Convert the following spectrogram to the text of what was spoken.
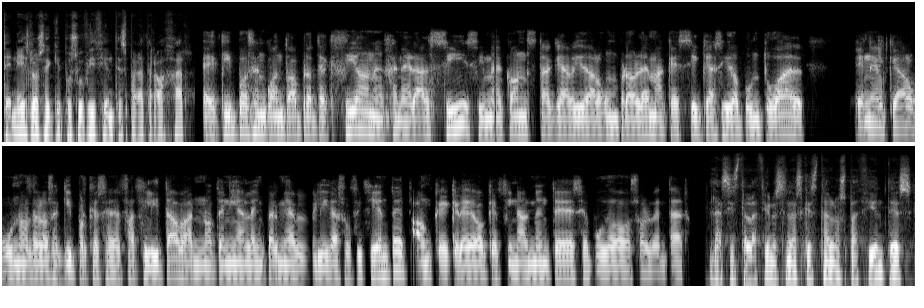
¿Tenéis los equipos suficientes para trabajar? Equipos en cuanto a protección, en general sí. Si me consta que ha habido algún problema que sí que ha sido puntual en el que algunos de los equipos que se facilitaban no tenían la impermeabilidad suficiente, aunque creo que finalmente se pudo solventar. Las instalaciones en las que están los pacientes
